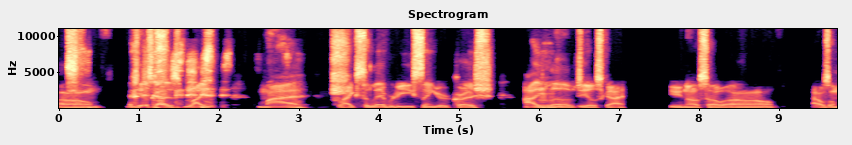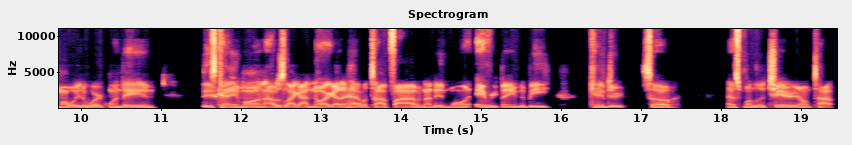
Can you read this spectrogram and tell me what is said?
Um, Jill Scott is like my like celebrity singer crush. I Mhm. love Jill Scott, you know, so um I was on my way to work one day and this came on. I was like, I know I got to have a top five, and I didn't want everything to be Kendrick. So that's my little cherry on top.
